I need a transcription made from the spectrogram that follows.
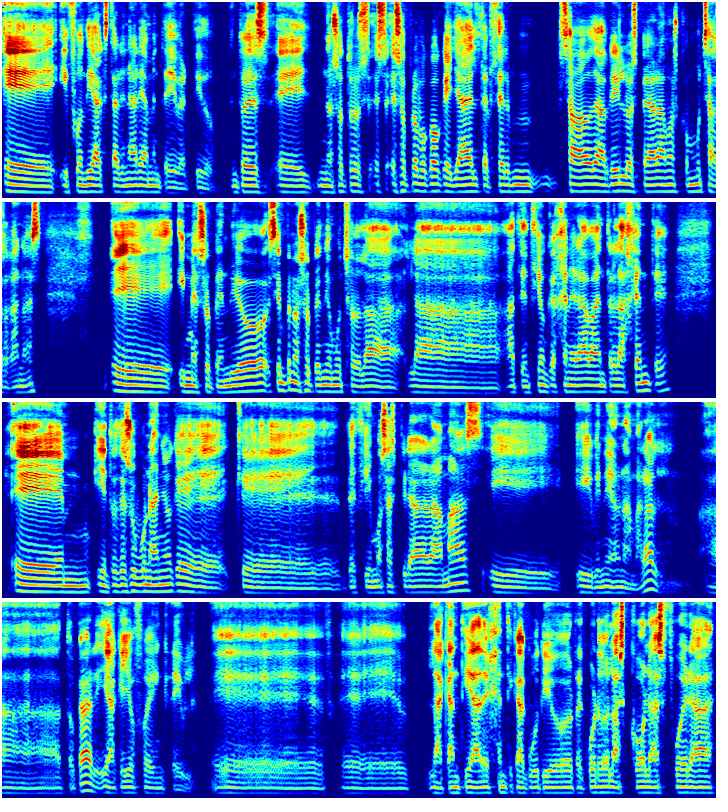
Eh, y fue un día extraordinariamente divertido. Entonces, eh, nosotros, eso provocó que ya el tercer sábado de abril lo esperáramos con muchas ganas. y me sorprendió, siempre nos sorprendió mucho la, la atención que generaba entre la gente. Em, y entonces hubo un año que, decidimos aspirar a más y, vinieron a Amaral a tocar y aquello fue increíble. Eh, eh, la cantidad de gente que acudió, recuerdo las colas fuera,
